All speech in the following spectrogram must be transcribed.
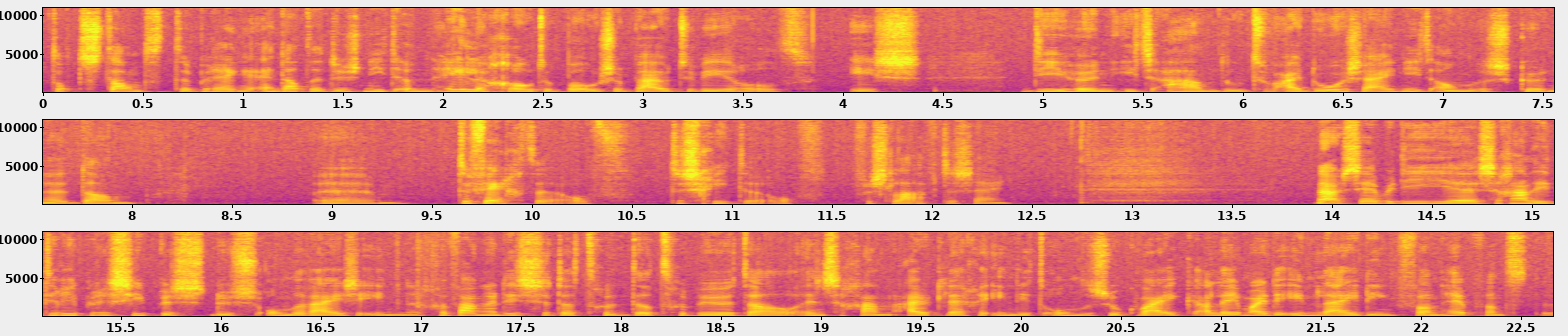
tot stand te brengen. En dat het dus niet een hele grote boze buitenwereld is die hun iets aandoet, waardoor zij niet anders kunnen dan um, te vechten of te schieten of verslaafd te zijn. Nou, ze, hebben die, eh, ze gaan die drie principes dus onderwijzen in gevangenissen. Dat, dat gebeurt al. En ze gaan uitleggen in dit onderzoek, waar ik alleen maar de inleiding van heb. Want eh,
